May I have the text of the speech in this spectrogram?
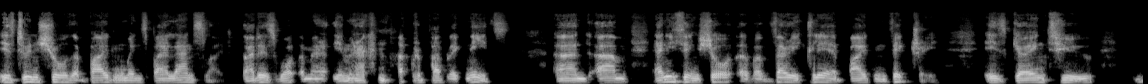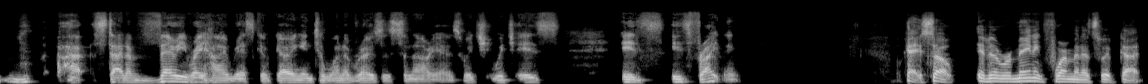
is to ensure that biden wins by a landslide. That is what Amer- the american republic needs and um, anything short of a very clear Biden victory is going to stand a very, very high risk of going into one of Rosa's scenarios, which which is is is frightening. Okay, so in the remaining four minutes, we've got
